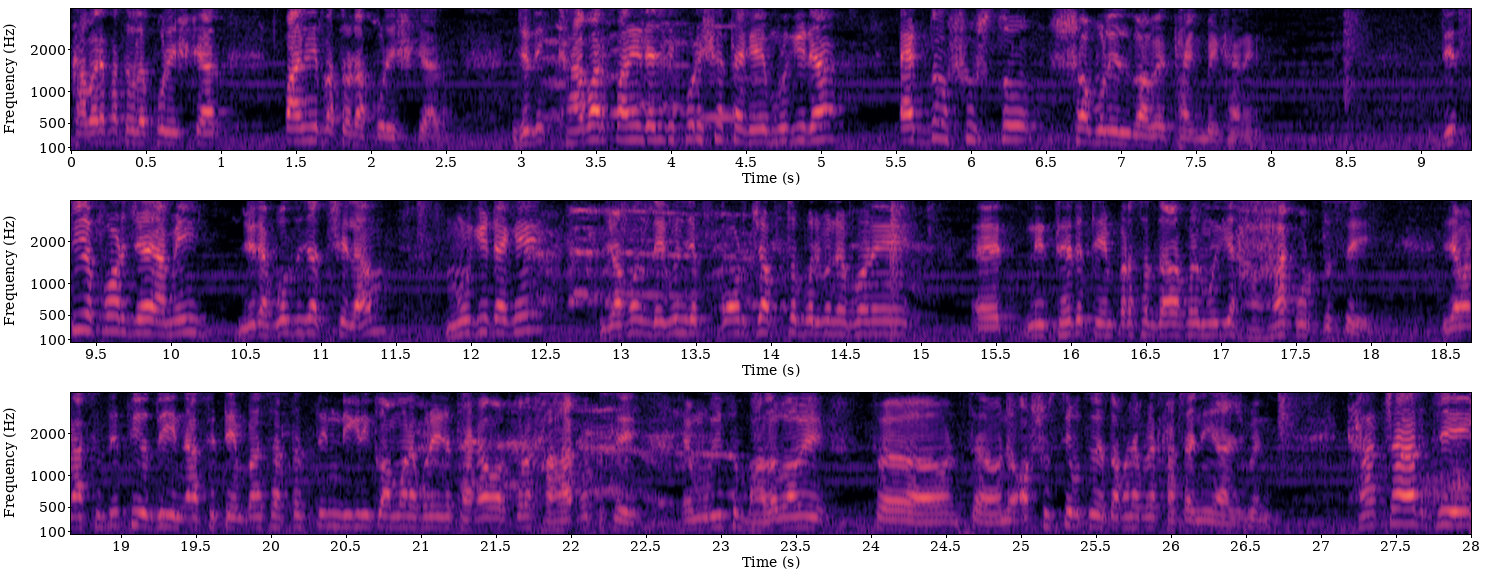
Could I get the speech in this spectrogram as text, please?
খাবারের পাত্রগুলো পরিষ্কার, পানির পাত্রটা পরিষ্কার। যদি খাবার পানিটা যদি পরিষ্কার থাকে, মুরগিটা একদম সুস্থ, সবলীলভাবে থাকবে এখানে। দ্বিতীয় পর্যায়ে আমি যেটা বলতে চাচ্ছিলাম, মুরগিটাকে যখন দেখবেন যে পর্যাপ্ত পরিমাণে ওখানে নির্ধারিত টেম্পারেচার দেওয়ার পরে মুরগি হাহা করতেছে। যেমন আজকে দ্বিতীয় দিন, আজকে টেম্পারেচারটা তিন ডিগ্রি কমানোর পরে এটা থাকার পরে হাহা করতেছে। মুরগি খুব ভালোভাবে মানে অস্বস্তি করে তখন আপনি খাঁচা নিয়ে আসবেন। খাঁচার যেই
